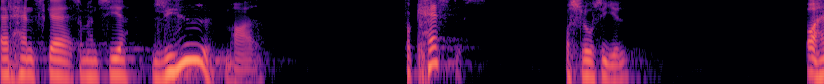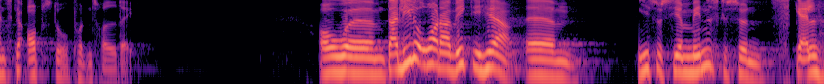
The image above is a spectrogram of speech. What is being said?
at han skal, som han siger, lide meget. Forkastes og slås ihjel. Og han skal opstå på den tredje dag. Og øh, der er et lille ord, der er vigtigt her. Øh, Jesus siger, menneskesøn skal.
